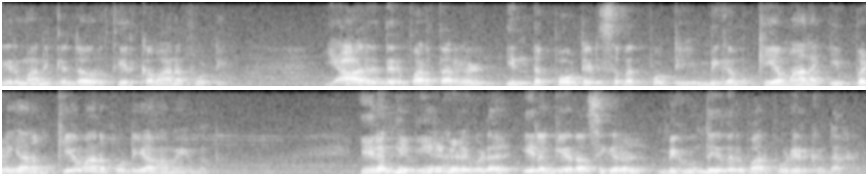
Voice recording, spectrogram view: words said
தீர்மானிக்கின்ற ஒரு தீர்க்கமான போட்டி. யார் எதிர்பார்த்தார்கள்? இந்த போர்ட் எலிசபெத் போட்டி மிக முக்கியமான இப்படியான முக்கியமான போட்டியாக அமையும் என்று இலங்கை வீரர்களை விட இலங்கை ரசிகர்கள் மிகுந்த எதிர்பார்ப்போடு இருக்கின்றார்கள்.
